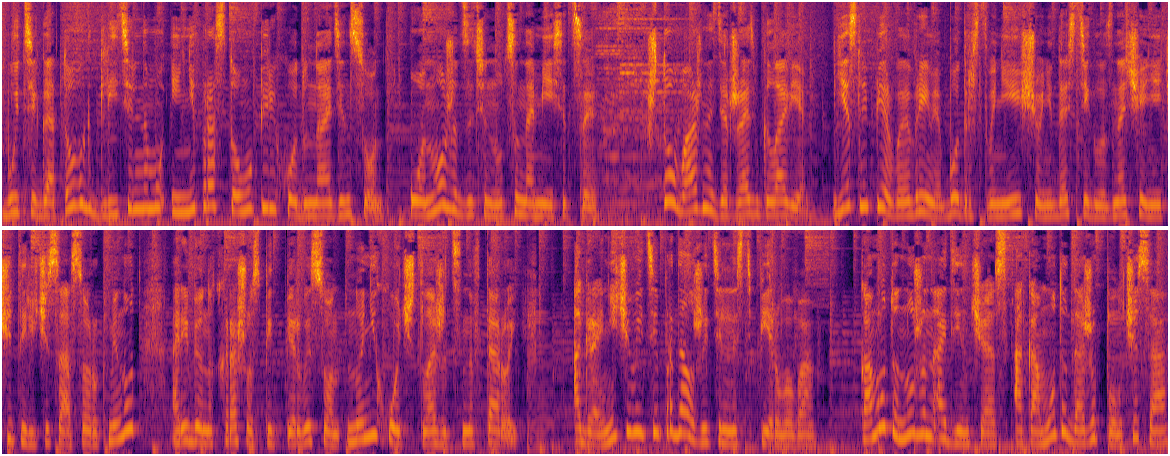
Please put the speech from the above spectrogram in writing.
будьте готовы к длительному и непростому переходу на один сон. Он может затянуться на месяцы. Что важно держать в голове? Если первое время бодрствования еще не достигло значения 4 часа 40 минут, а ребенок хорошо спит первый сон, но не хочет ложиться на второй, ограничивайте продолжительность первого. Кому-то нужен один час, а кому-то даже полчаса.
